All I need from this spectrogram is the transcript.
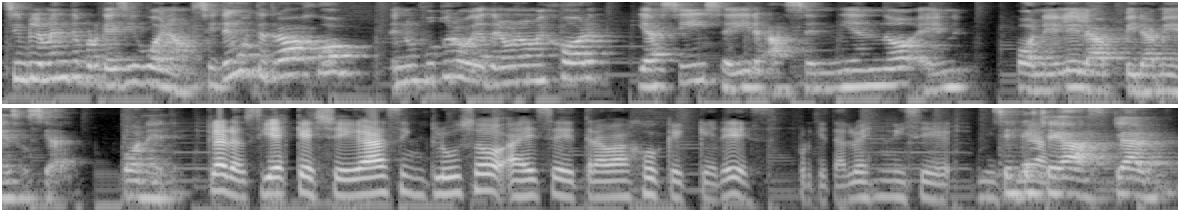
simplemente porque decís, bueno, si tengo este trabajo, en un futuro voy a tener uno mejor y así seguir ascendiendo en ponerle la pirámide social. Claro, si es que llegás incluso a ese trabajo que querés, porque tal vez ni se... si es que llegás, claro.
